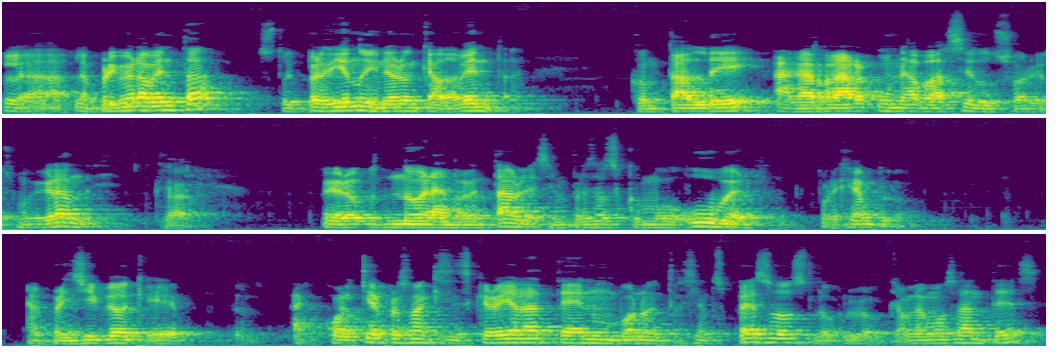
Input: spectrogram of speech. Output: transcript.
la, la primera venta, estoy perdiendo dinero en cada venta, con tal de agarrar una base de usuarios muy grande. Claro. Pero no eran rentables. Empresas como Uber, por ejemplo. Al principio que a cualquier persona que se inscribiera ten un bono de 300 pesos, lo, lo que hablamos antes,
